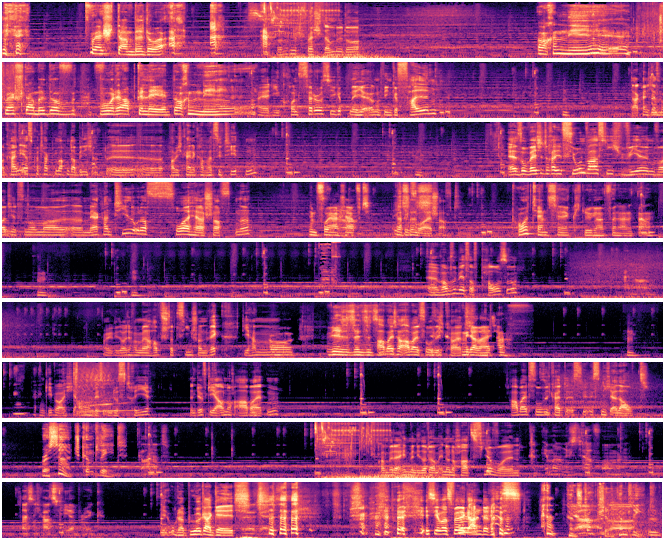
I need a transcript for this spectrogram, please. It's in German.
Fresh Dumbledore. Was ist mit Fresh Dumbledore? Ach nee. Fresh Dumbledore wurde abgelehnt. Doch nee. Ah ja, die Confederacy gibt mir hier irgendwie einen Gefallen. Da kann ich erstmal keinen Erstkontakt machen, da bin ich aktuell, äh, habe ich keine Kapazitäten. Äh, so, welche Tradition war es, die ich wählen wollte jetzt nochmal? Äh, Merkantil oder Vorherrschaft, ne? Im Vorherrschaft. Ich Das nehme Vorherrschaft. Potenziell klüger für den Anfang. Hm. Äh, warum sind wir jetzt auf Pause? Keine Ahnung. Die Leute von meiner Hauptstadt ziehen schon weg. Die haben So, wir sind jetzt Arbeiter, Arbeitslosigkeit. wieder weiter. Dann geben wir euch hier auch noch ein bisschen Industrie. Dann dürft ihr ja auch noch arbeiten. Arbeitslosigkeit ist, ist nicht erlaubt. Research complete. Gar nicht. Kommen wir dahin, wenn die Leute am Ende noch Hartz IV wollen? Kann immer noch nichts terraformen. Das heißt nicht Hartz IV Brick. Ja, oder Bürgergeld. Bürgergeld. ist hier was völlig anderes. Construction also- complete.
